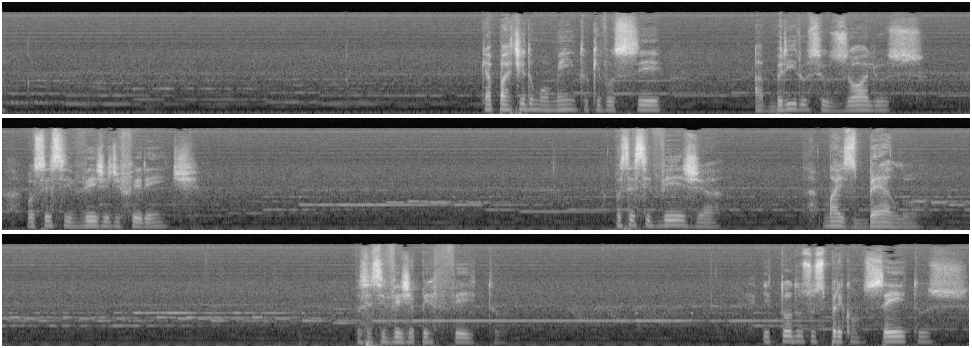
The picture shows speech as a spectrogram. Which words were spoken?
Que a partir do momento que você abrir os seus olhos, você se veja diferente. Você se veja mais belo. Você se veja perfeito. E todos os preconceitos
